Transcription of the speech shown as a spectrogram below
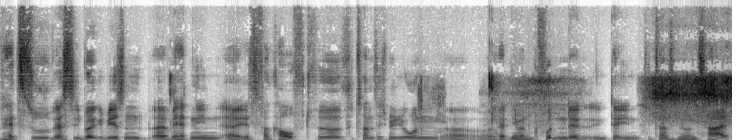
hättest du, wärst du lieber gewesen, äh, wir hätten ihn äh, jetzt verkauft für, für 20 Millionen, äh, wir hätten jemanden gefunden, der, der ihn die 20 Millionen zahlt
